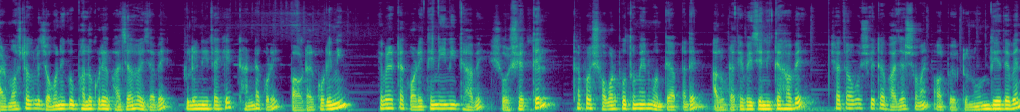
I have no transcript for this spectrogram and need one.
আর মশলাগুলো যখনই খুব ভালো করে ভাজা হয়ে যাবে, তুলে নিয়ে এটাকে ঠান্ডা করে পাউডার করে নিন। এবার একটা কড়াইতে নিয়ে নিতে হবে সর্ষের তেল। তারপর সবার প্রথমে এর মধ্যে আপনাদের আলুটাকে ভেজে নিতে হবে। সাথে অবশ্যই এটা ভাজার সময় অল্প একটু নুন দিয়ে দেবেন।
